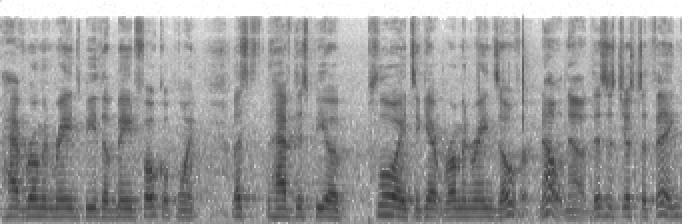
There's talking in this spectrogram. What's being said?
have Roman Reigns be the main focal point. Let's have this be a ploy to get Roman Reigns over. No, no, this is just a thing,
